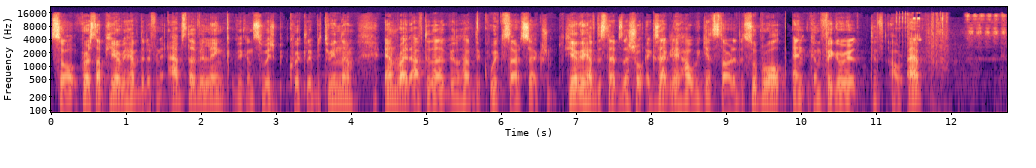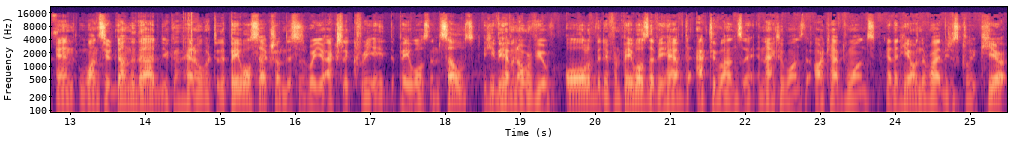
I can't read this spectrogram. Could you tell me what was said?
So first up here, we have the different apps that we link. We can switch quickly between them. And right after that, we'll have the quick start section. Here we have the steps that show exactly how we get started the Superwall and configure it with our app. And once you're done with that, you can head over to the paywall section. This is where you actually create the paywalls themselves. Here we have an overview of all of the different paywalls that we have, the active ones, the inactive ones, the archived ones. And then here on the right, we just click here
